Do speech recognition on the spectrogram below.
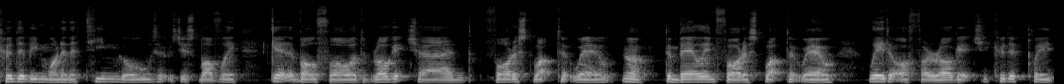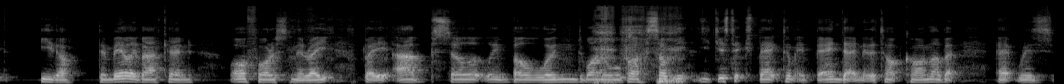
could have been one of the team goals. It was just lovely. Get the ball forward. Rogic and Forrest worked it well. No, Dembele and Forrest worked it well. Laid it off for Rogic. He could have played either Dembele back in or Forrest on the right, but he absolutely ballooned one over. Something you just expect him to bend it into the top corner, but it was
